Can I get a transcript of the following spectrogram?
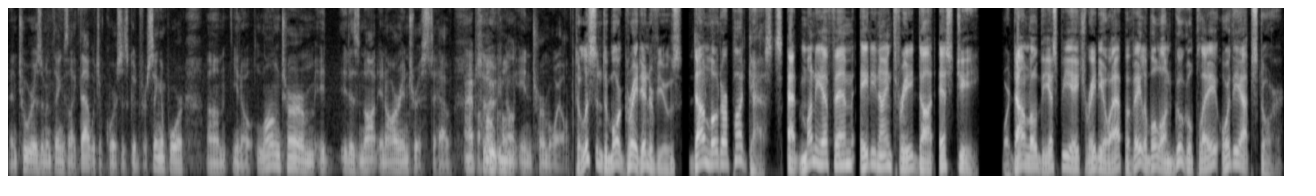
and tourism and things like that, which of course is good for Singapore, um, you know, long term, it, it is not in our interest to have Absolutely Hong Kong not. in turmoil. To listen to more great interviews, download our podcasts at moneyfm893.sg or download the SPH radio app available on Google Play or the App Store.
